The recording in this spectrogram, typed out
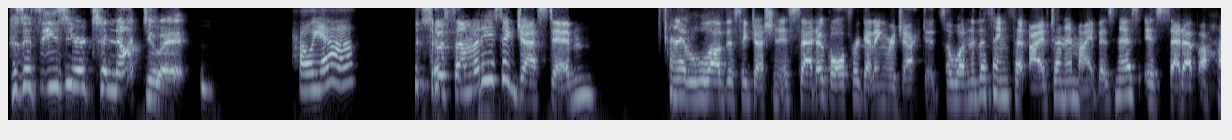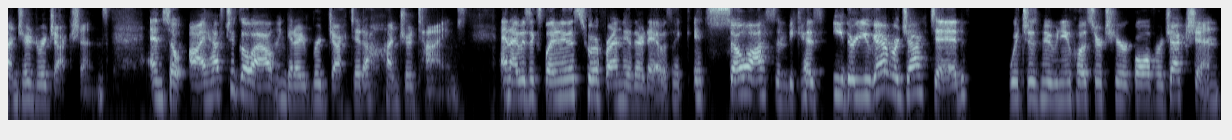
Because it's easier to not do it. Hell yeah. so, somebody suggested and I love the suggestion is set a goal for getting rejected. So one of the things that I've done in my business is set up a hundred rejections. And so I have to go out and get rejected a hundred times. And I was explaining this to a friend the other day. I was like, it's so awesome because either you get rejected, which is moving you closer to your goal of rejection,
